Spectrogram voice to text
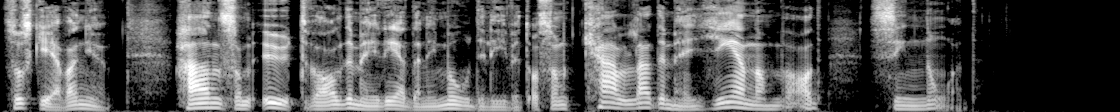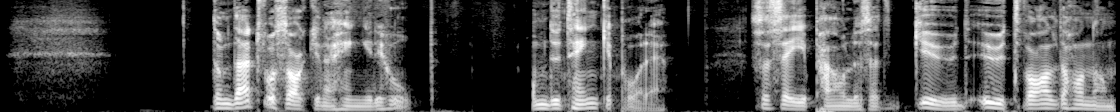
Så skrev han ju. Han som utvalde mig redan i moderlivet och som kallade mig genom vad? Sin nåd. De där två sakerna hänger ihop. Om du tänker på det så säger Paulus att Gud utvalde honom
